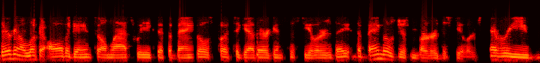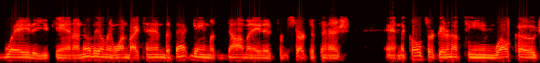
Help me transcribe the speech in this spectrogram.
They're going to look at all the game film last week that the Bengals put together against the Steelers. They the Bengals just murdered the Steelers every way that you can. I know they only won by ten, but that game was dominated from start to finish. And the Colts are a good enough team, well coached.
